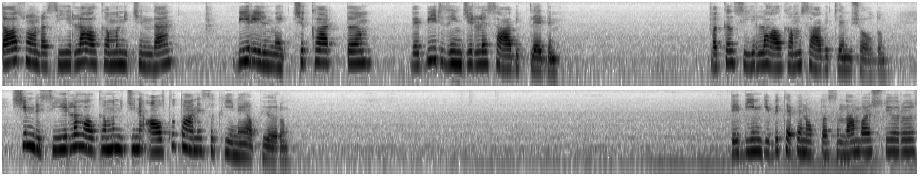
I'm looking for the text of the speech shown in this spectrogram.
Daha sonra sihirli halkamın içinden bir ilmek çıkarttım ve bir zincirle sabitledim. Bakın sihirli halkamı sabitlemiş oldum. Şimdi sihirli halkamın içine 6 tane sık iğne yapıyorum. Dediğim gibi tepe noktasından başlıyoruz.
